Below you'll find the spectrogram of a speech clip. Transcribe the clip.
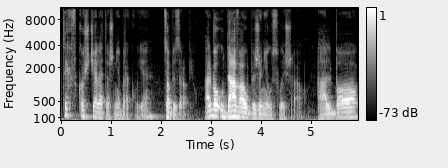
tych w kościele też nie brakuje, co by zrobił? Albo udawałby, że nie usłyszał, albo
